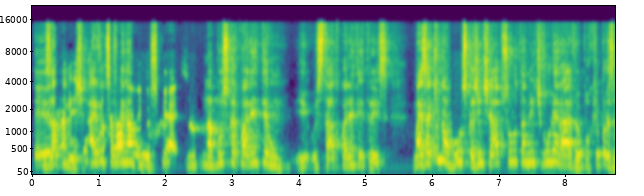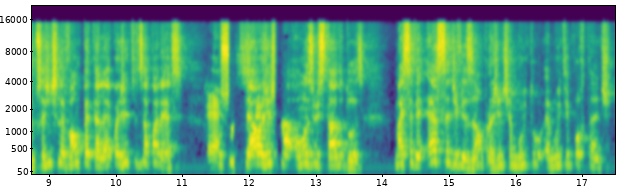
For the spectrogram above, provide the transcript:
Ter Exatamente. Aí você vai na busca. Na busca 41 e o Estado 43. Mas aqui na busca a gente é absolutamente vulnerável, porque, por exemplo, se a gente levar um peteleco, a gente desaparece. É. O social a gente está 11, o Estado 12. Mas você vê, essa divisão para a gente é muito, é muito importante.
